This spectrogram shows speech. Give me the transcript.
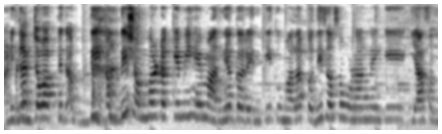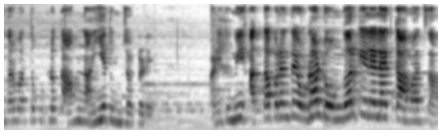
आणि म्हणजे- तुमच्या बाबतीत अगदी अगदी शंभर टक्के मी हे मान्य करेन की तुम्हाला कधीच असं होणार नाही की या संदर्भातलं कुठलं काम नाहीये तुमच्याकडे. आणि तुम्ही आतापर्यंत एवढा डोंगर केलेला आहे कामाचा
